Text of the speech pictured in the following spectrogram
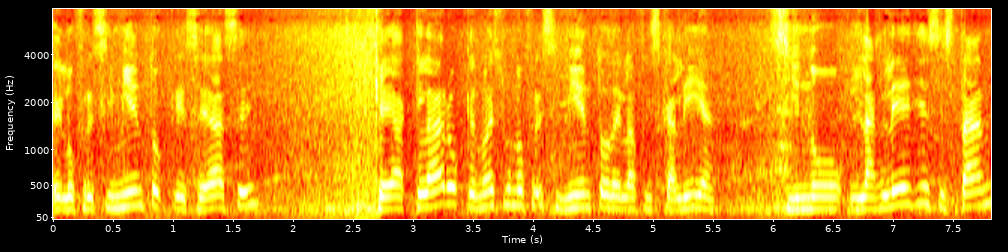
el ofrecimiento que se hace, que aclaro que no es un ofrecimiento de la Fiscalía, sino las leyes están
